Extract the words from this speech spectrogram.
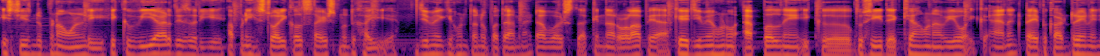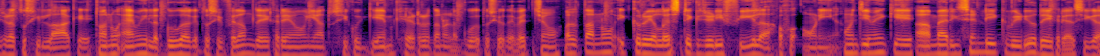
ਇਸ ਚੀਜ਼ ਨੂੰ ਬਣਾਉਣ ਲਈ ਇੱਕ VR ਦੇ ਜ਼ਰੀਏ ਆਪਣੀ ਹਿਸਟੋਰੀਕਲ ਸਾਈਟਸ ਨੂੰ ਦਿਖਾਈਏ। ਜਿਵੇਂ ਕਿ ਹੁਣ ਤੁਹਾਨੂੰ ਪਤਾ ਹੈ ਮੈਟਾਵਰਸ ਦਾ ਕਿੰਨਾ ਰੌਲਾ ਪਿਆ ਕਿ ਜਿਵੇਂ ਹੁਣ ਐਪਲ ਨੇ ਇੱਕ ਤੁਸੀਂ ਦੇਖਿਆ ਹੋਣਾ ਵੀ ਉਹ ਇੱਕ ਐਨਕ ਟਾਈਪ ਕੱਢ ਰਹੇ ਨੇ ਜਿਹੜਾ ਤੁਸੀਂ ਲਾ ਕੇ ਤੁਹਾਨੂੰ ਐਵੇਂ ਹੀ ਲੱਗੂਗਾ ਕਿ ਤੁਸੀਂ ਫਿਲਮ ਦੇਖ ਰਹੇ ਹੋ ਜਾਂ ਤੁਸੀਂ ਕੋਈ ਗੇਮ ਖੇਡ ਰਹੇ ਹੋ, ਤੁਹਾਨੂੰ ਲੱਗੂਗਾ ਤੁਸੀਂ ਉਹਦੇ ਵਿੱਚ ਹੋ। ਮਤਲਬ ਤੁਹਾਨੂੰ ਇੱਕ ਰੀਅਲਿਸਟਿਕ ਜਿਹੜੀ ਫੀਲ ਆ, ਉਹ ਆਉਣੀ ਆ। ਹੁਣ ਜਿਵੇਂ ਕਿ ਮੈਂ ਰੀਸੈਂਟਲੀ ਇੱਕ ਵੀਡੀਓ ਦੇਖ ਰਿਹਾ ਸੀਗਾ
